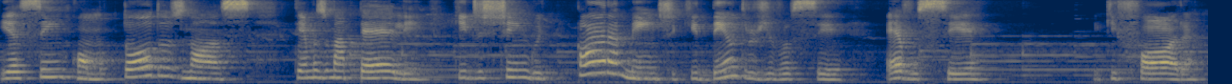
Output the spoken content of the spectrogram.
E assim como todos nós temos uma pele que distingue claramente que dentro de você é você e que fora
